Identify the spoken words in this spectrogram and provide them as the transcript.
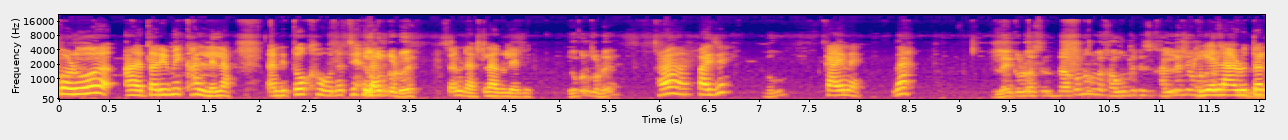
कडू तरी मी खाल्लेला. आणि तो खाऊनच याला पण कडू आहे. संडास लागलेली ह्यो पण कडू आहे? हा पाहिजे. बघू. काय नाही. जा. लय कडू असेल तर दाखव ना मला खाऊन तरी खाल्ल्याशिवाय हे मला लाडू तर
